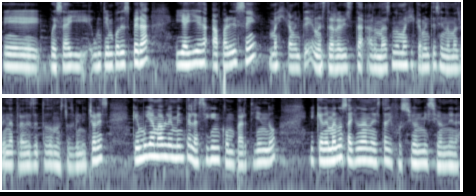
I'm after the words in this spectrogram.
eh, pues hay un tiempo de espera y ahí aparece mágicamente en nuestra revista Almas, no mágicamente, sino más bien a través de todos nuestros bienhechores, que muy amablemente la siguen compartiendo y que además nos ayudan a esta difusión misionera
